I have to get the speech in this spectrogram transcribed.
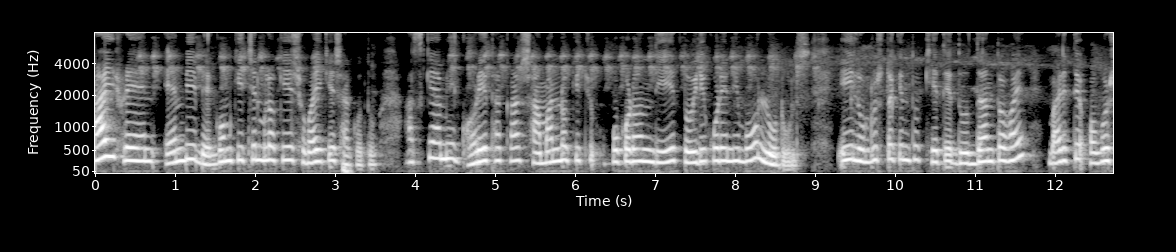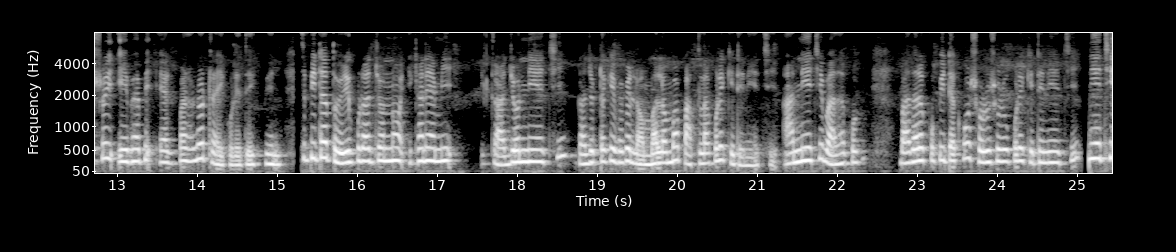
Hi friend MB Begum kitchen ব্লকে সবাইকে স্বাগত। আজকে আমি ঘরে থাকা সামান্য কিছু উপকরণ দিয়ে তৈরি করে নিব নুডলস। এই নুডলসটা কিন্তু খেতে দুর্দান্ত হয়। বাড়িতে অবশ্যই এভাবে একবার হলো ট্রাই করে দেখবেন। রেসিপিটা তৈরি করার জন্য এখানে আমি গাজর নিয়েছি, গাজরটাকে এভাবে লম্বা লম্বা পাতলা করে কেটে নিয়েছি। আর নিয়েছি বাঁধাকপি, বাঁধাকপিটাকেও সরু সরু করে কেটে নিয়েছি। নিয়েছি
